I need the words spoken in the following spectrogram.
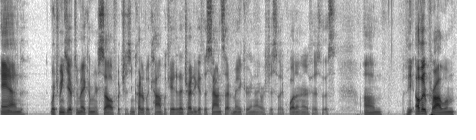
And, which means you have to make them yourself, which is incredibly complicated. I tried to get the sound set maker and I was just like, what on earth is this? Um, the other problem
